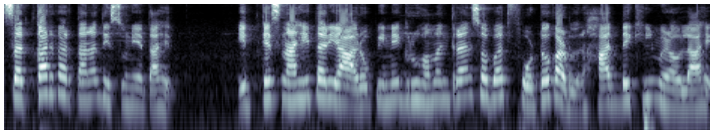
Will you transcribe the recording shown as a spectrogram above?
सत्कार करताना दिसून येत आहेत. इतकेच नाही तर या आरोपीने गृहमंत्र्यांसोबत फोटो काढून हात देखील मिळवला आहे.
